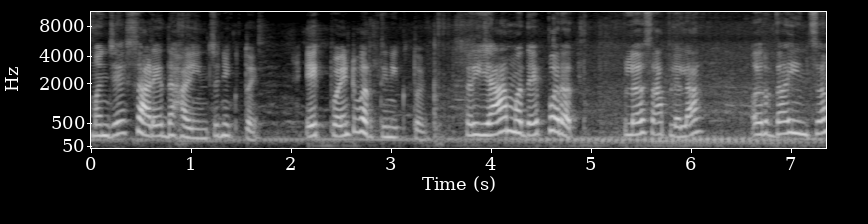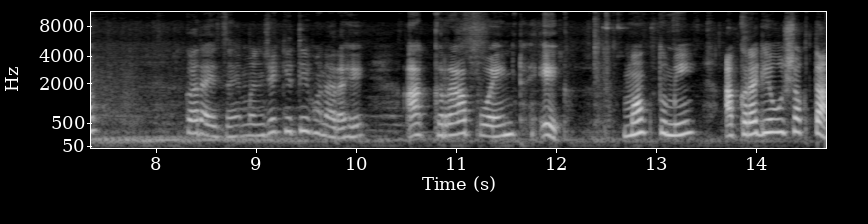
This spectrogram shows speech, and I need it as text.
म्हणजे साडे दहा इंच निघतोय. एक पॉईंट वरती निघतोय. तर यामध्ये परत प्लस आपल्याला अर्धा इंच करायचं आहे म्हणजे किती होणार आहे? अकरा पॉईंट एक. मग तुम्ही अकरा घेऊ शकता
